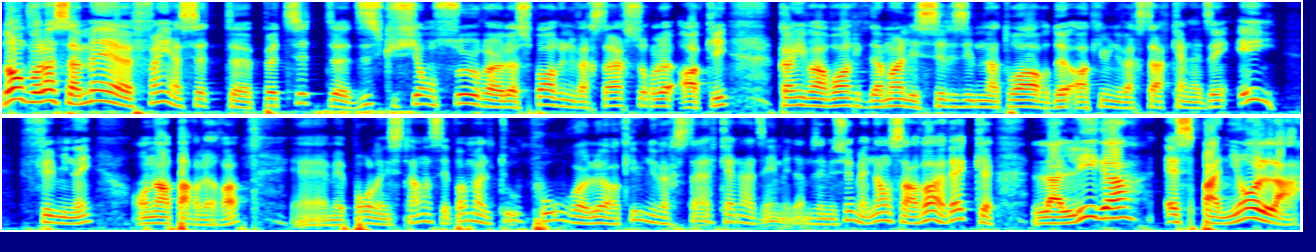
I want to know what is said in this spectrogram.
Donc, voilà, ça met fin à cette petite discussion sur le sport universitaire, sur le hockey. Quand il va y avoir évidemment les séries éliminatoires de hockey universitaire canadien et féminin, on en parlera. Euh, mais pour l'instant, c'est pas mal tout pour le hockey universitaire canadien, mesdames et messieurs. Maintenant, on s'en va avec la Liga Española.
